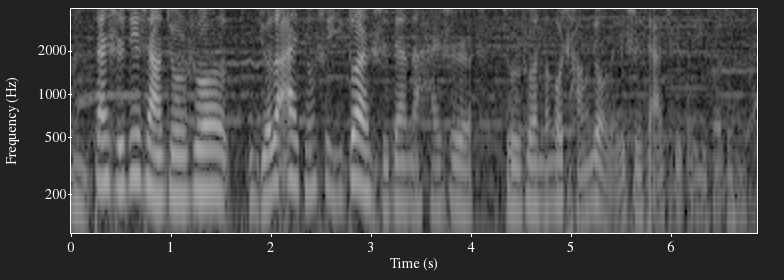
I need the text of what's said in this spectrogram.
嗯但实际上就是说，你觉得爱情是一段时间的，还是就是说能够长久维持下去的一个东西？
